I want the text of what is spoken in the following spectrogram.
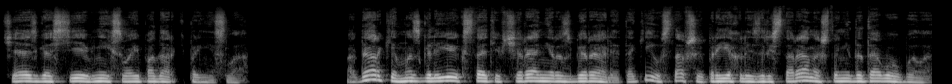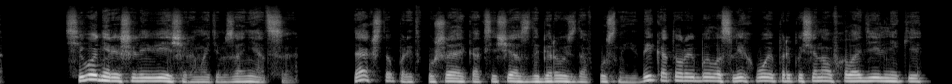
Часть гостей в них свои подарки принесла. Подарки мы с Галией, кстати, вчера не разбирали. Такие уставшие приехали из ресторана, что не до того было. Сегодня решили вечером этим заняться. Так что, предвкушая, как сейчас доберусь до вкусной еды, которой было с лихвой припасено в холодильнике,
